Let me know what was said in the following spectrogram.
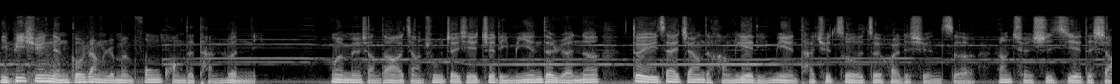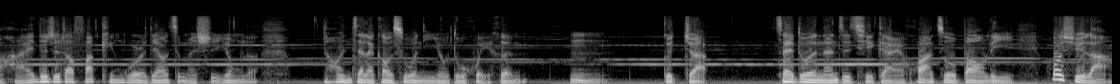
你必须能够让人们疯狂地谈论你。我也没有想到，讲出这些至理名言的人呢，对于在这样的行业里面，他却做了最坏的选择，让全世界的小孩都知道 fucking word 要怎么使用了。然后你再来告诉我你有多悔恨。嗯，Good job。再多的男子气概化作暴力，或许啦，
